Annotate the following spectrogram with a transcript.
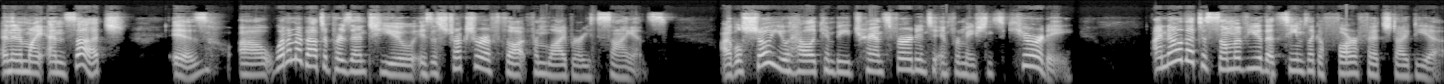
And then my and such is uh, what I'm about to present to you is a structure of thought from library science. I will show you how it can be transferred into information security. I know that to some of you that seems like a far-fetched idea.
